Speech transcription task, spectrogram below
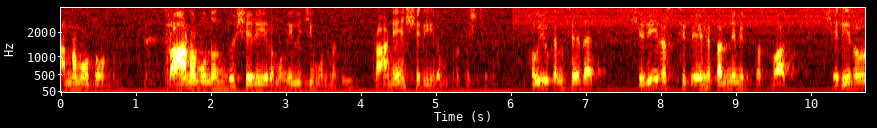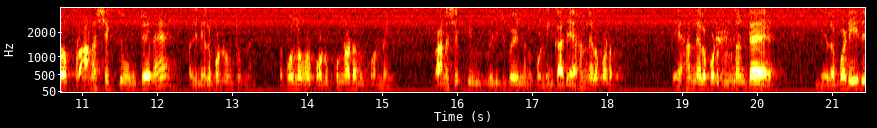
అన్నమవుతూ ఉంటుంది. ప్రాణమునందు శరీరము నిలిచి ఉన్నది. ప్రాణే శరీరం ప్రతిష్ఠితం. How you can say that శరీర స్థితే తన్నిమిత్తత్వాత్. శరీరంలో ప్రాణశక్తి ఉంటేనే అది నిలబడి ఉంటుంది. సపోజ్ ఒకడు పడుకున్నాడు అనుకోండి ప్రాణశక్తి విడిచిపోయింది అనుకోండి ఇంకా దేహం నిలబడదు. దేహం నిలబడుతుందంటే నిలబడేది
